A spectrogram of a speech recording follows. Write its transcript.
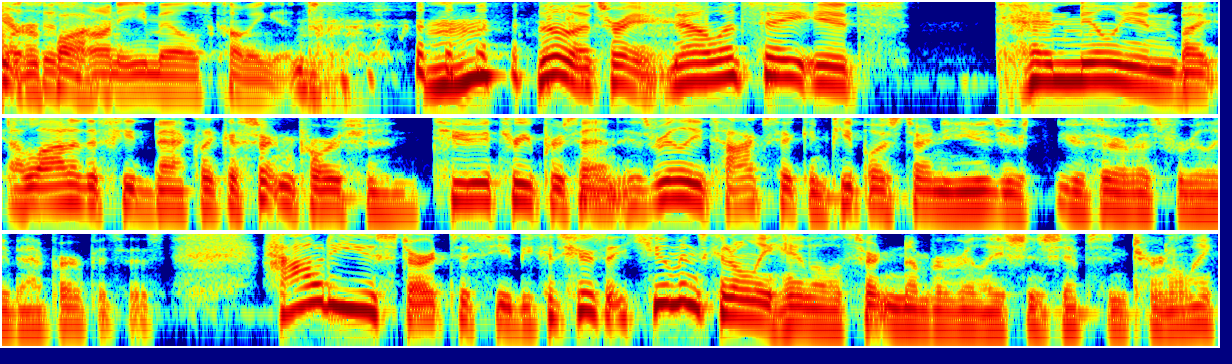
Analysis on emails coming in. No, that's right. Now let's say it's 10 million, but a lot of the feedback, like a certain portion, two, three percent, is really toxic and people are starting to use your, your service for really bad purposes. How do you start to see? Because here's that humans can only handle a certain number of relationships internally.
